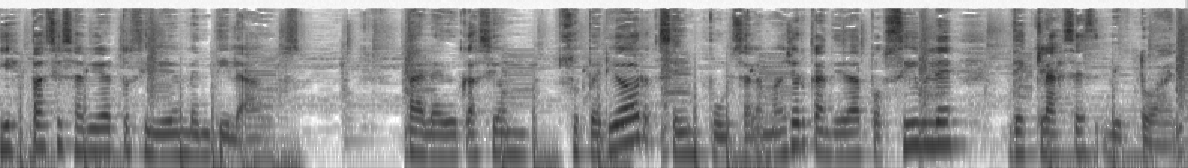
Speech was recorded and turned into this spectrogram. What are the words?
y espacios abiertos y bien ventilados. Para la educación superior se impulsa la mayor cantidad posible de clases virtuales.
